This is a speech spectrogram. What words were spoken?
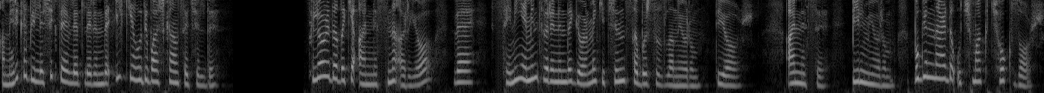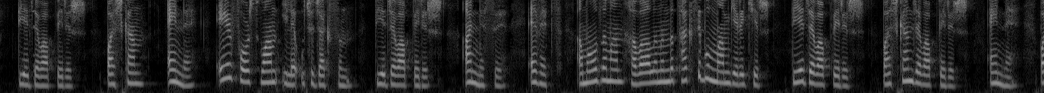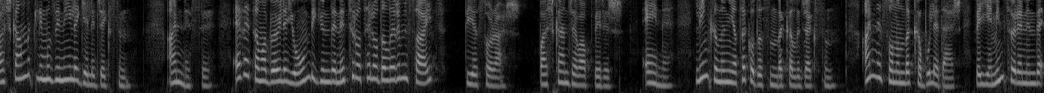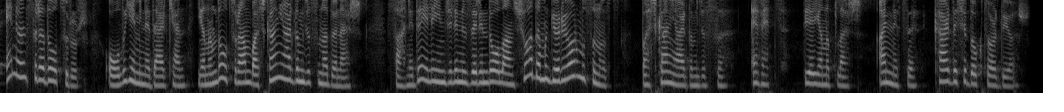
Amerika Birleşik Devletleri'nde ilk Yahudi başkan seçildi. Florida'daki annesini arıyor ve seni yemin töreninde görmek için sabırsızlanıyorum diyor. Annesi, bilmiyorum, bugünlerde uçmak çok zor diye cevap verir. Başkan, Anne, Air Force One ile uçacaksın diye cevap verir. Annesi, evet ama o zaman havaalanında taksi bulmam gerekir diye cevap verir. Başkan cevap verir. Anne, başkanlık limuziniyle geleceksin. Annesi, evet ama böyle yoğun bir günde ne tür otel odaları müsait diye sorar. Başkan cevap verir. Anne, Lincoln'ın yatak odasında kalacaksın. Anne sonunda kabul eder ve yemin töreninde en ön sırada oturur. Oğlu yemin ederken yanında oturan başkan yardımcısına döner. Sahnede eli İncil'in üzerinde olan şu adamı görüyor musunuz? Başkan yardımcısı. Evet diye yanıtlar. Annesi, kardeşi doktor diyor.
